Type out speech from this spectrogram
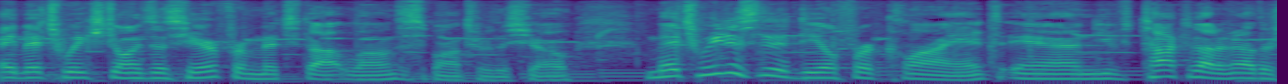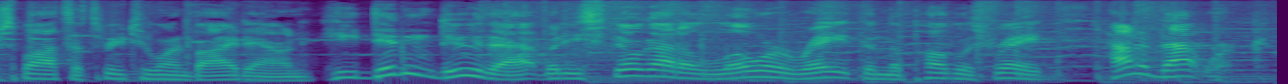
Hey, Mitch Weeks joins us here from Mitch.loans, a sponsor of the show. Mitch, we just did a deal for a client, and you've talked about in other spots a 321 buy down. He didn't do that, but he still got a lower rate than the published rate. How did that work?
